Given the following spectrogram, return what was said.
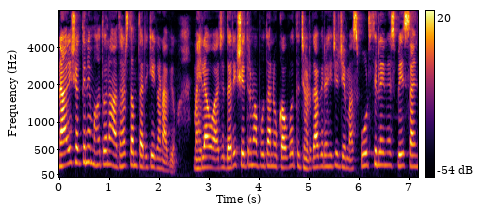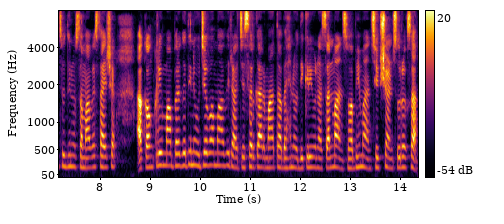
નારી શક્તિને મહત્વના આધારસ્તંભ તરીકે ગણાવ્યું. મહિલાઓ આજે દરેક ક્ષેત્રમાં પોતાનું કૌવત ઝળકાવી રહી છે, જેમાં સ્પોર્ટ્સથી લઈને સ્પેસ સાયન્સ સુધીનો સમાવેશ થાય છે. આ કોન્ક્લેવમાં પ્રગતિને ઉજવવામાં આવી રાજ્ય સરકાર માતા બહેનો દીકરીઓના સન્માન, સ્વાભિમાન, શિક્ષણ, સુરક્ષા,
